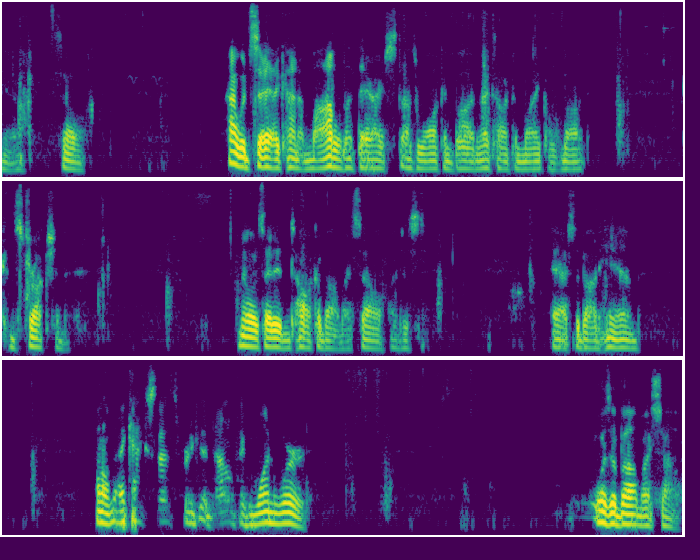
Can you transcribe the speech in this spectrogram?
you know. So I would say I kind of modeled it there. I, I was walking by and I talked to Michael about construction. Notice I didn't talk about myself. I just asked about him. I don't. I guess that's pretty good. I don't think one word was about myself.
